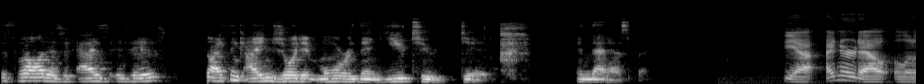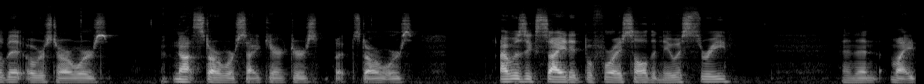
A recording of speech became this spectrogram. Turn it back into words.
just saw it as it as it is. So I think I enjoyed it more than you two did in that aspect. Yeah, I nerd out a little bit over Star Wars. Not Star Wars side characters, but Star Wars. I was excited before I saw the newest three, and then my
